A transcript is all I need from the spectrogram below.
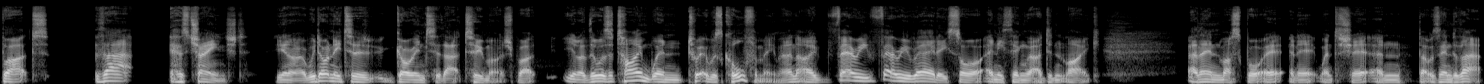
but that has changed. You know, we don't need to go into that too much, but you know, there was a time when Twitter was cool for me, man. I very, very rarely saw anything that I didn't like. And then Musk bought it and it went to shit, and that was the end of that.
